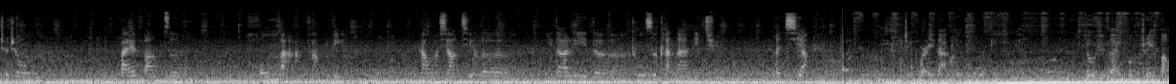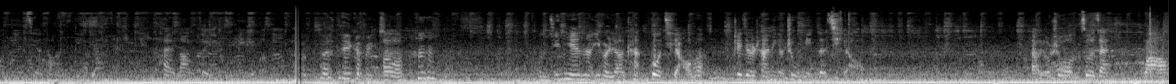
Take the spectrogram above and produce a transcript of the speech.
这种白房子、红瓦房顶，让我想起了意大利的地区，很像。这块儿一大片墓地，都是在风水宝地建造很低点，太浪费土地了。我们今天呢一会儿就要看过桥了，这就是它那个著名的桥。导游说我们坐在，哇哦，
